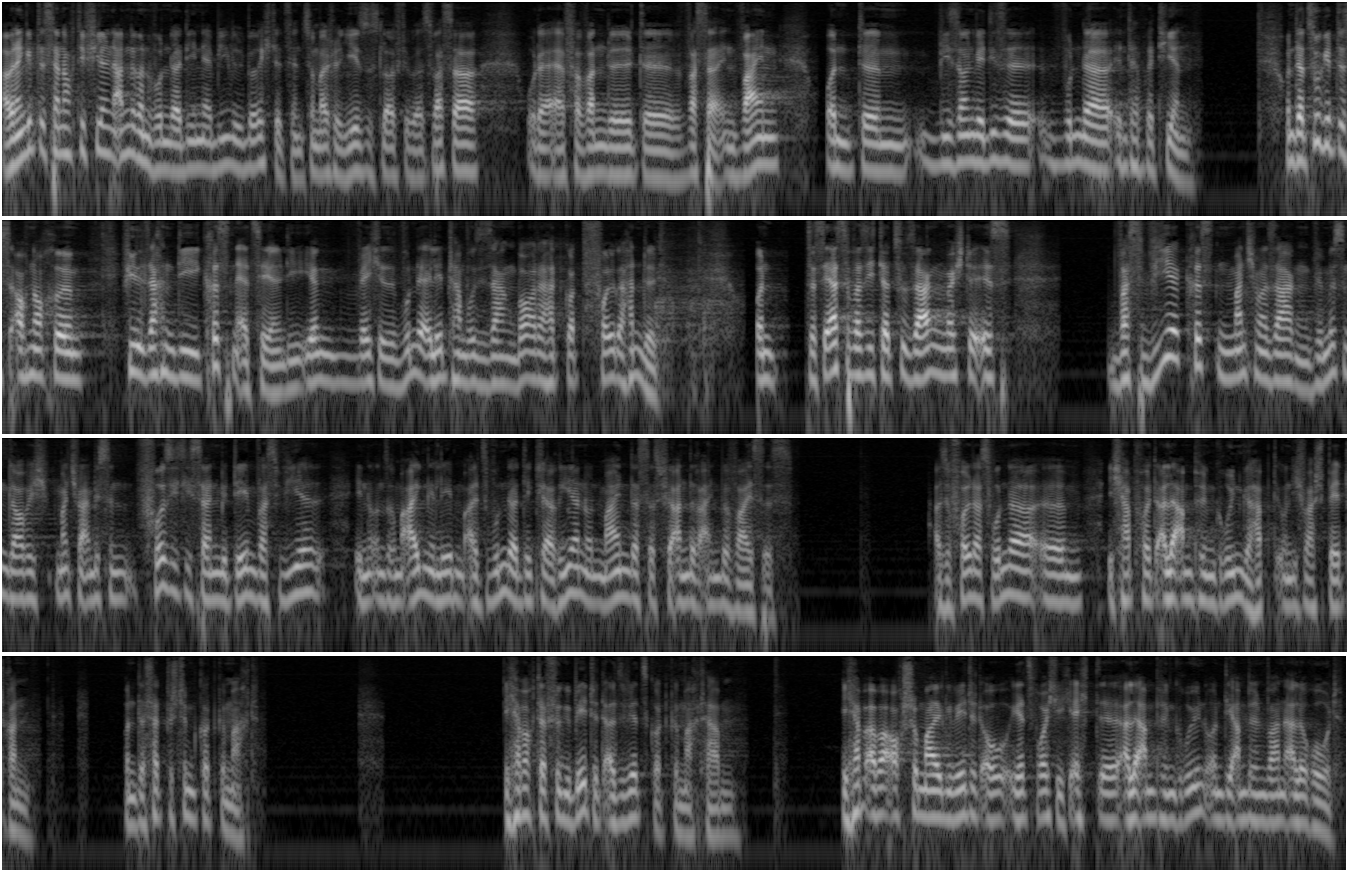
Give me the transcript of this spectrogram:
Aber dann gibt es ja noch die vielen anderen Wunder, die in der Bibel berichtet sind. Zum Beispiel Jesus läuft übers Wasser oder er verwandelt äh, Wasser in Wein. Und ähm, wie sollen wir diese Wunder interpretieren? Und dazu gibt es auch noch äh, viele Sachen, die Christen erzählen, die irgendwelche Wunder erlebt haben, wo sie sagen, boah, da hat Gott voll gehandelt. Und das Erste, was ich dazu sagen möchte, ist, was wir Christen manchmal sagen, wir müssen, glaube ich, manchmal ein bisschen vorsichtig sein mit dem, was wir in unserem eigenen Leben als Wunder deklarieren und meinen, dass das für andere ein Beweis ist. Also voll das Wunder, ähm, ich habe heute alle Ampeln grün gehabt und ich war spät dran. Und das hat bestimmt Gott gemacht. Ich habe auch dafür gebetet, also wird es Gott gemacht haben. Ich habe aber auch schon mal gebetet, oh, jetzt bräuchte ich echt äh, alle Ampeln grün und die Ampeln waren alle rot.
